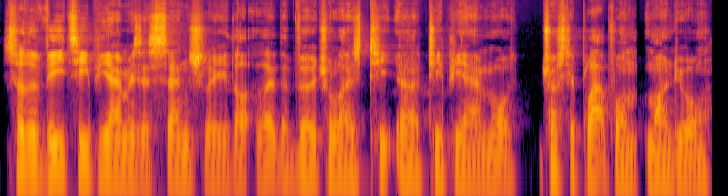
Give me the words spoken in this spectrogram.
So the VTPM is essentially the, like the virtualized T, uh, TPM or trusted platform module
